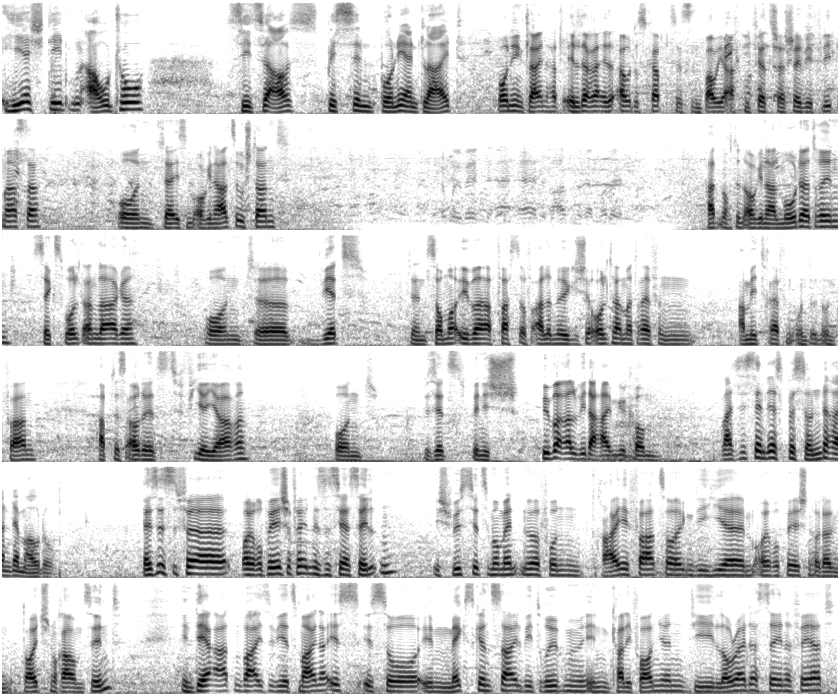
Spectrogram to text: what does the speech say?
Hier steht ein Auto, sieht so aus, bisschen Bonnie and Clyde. Bonnie Klein hat ältere Autos gehabt. Das ist ein Baujahr 48er Chevy Fleetmaster. Und der ist im Originalzustand. Hat noch den Originalmotor drin, 6 Volt Anlage und äh, wird den Sommer über fast auf alle möglichen Oldtimer-Treffen, Ami-Treffen und und und gefahren. Habe das Auto jetzt vier Jahre und bis jetzt bin ich überall wieder heimgekommen. Was ist denn das Besondere an dem Auto? Es ist für europäische Verhältnisse sehr selten. Ich wüsste jetzt im Moment nur von drei Fahrzeugen, die hier im europäischen oder im deutschen Raum sind. In der Art und Weise, wie jetzt meiner ist, ist so im Mexican-Style, wie drüben in Kalifornien die Lowrider-Szene fährt.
